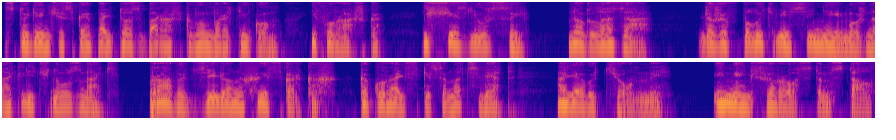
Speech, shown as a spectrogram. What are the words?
Студенческое пальто с барашковым воротником и фуражка. Исчезли усы, но глаза. Даже в полутьме синей можно отлично узнать. Правый в зеленых искорках, как уральский самоцвет, а левый темный. И меньше ростом стал.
